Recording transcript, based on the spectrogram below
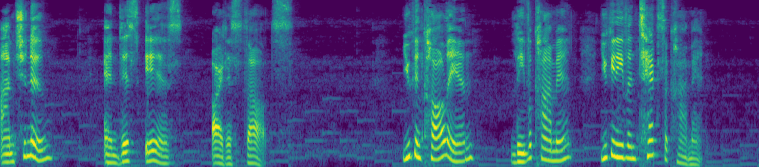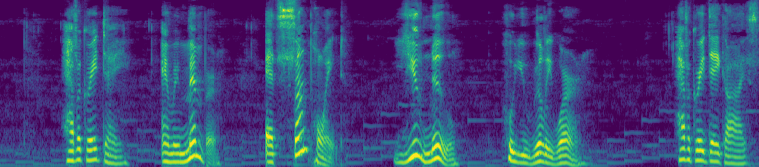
I'm Chanu, and this is Artist Thoughts. You can call in, leave a comment. You can even text a comment. Have a great day. And remember, at some point, you knew who you really were. Have a great day, guys.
